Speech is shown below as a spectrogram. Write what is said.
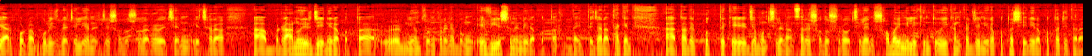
এয়ারপোর্ট আর্ম পুলিশ ব্যাটালিয়নের যে সদস্যরা রয়েছেন, এছাড়া রানওয়ের যে নিরাপত্তা নিয়ন্ত্রণ করেন এবং এভিয়েশনের নিরাপত্তার দায়িত্বে যারা থাকেন তাদের প্রত্যেকে যেমন ছিলেন, আনসারের সদস্যরাও ছিলেন। সবাই মিলে কিন্তু এখানকার যে নিরাপত্তা, সেই নিরাপত্তাটি তারা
